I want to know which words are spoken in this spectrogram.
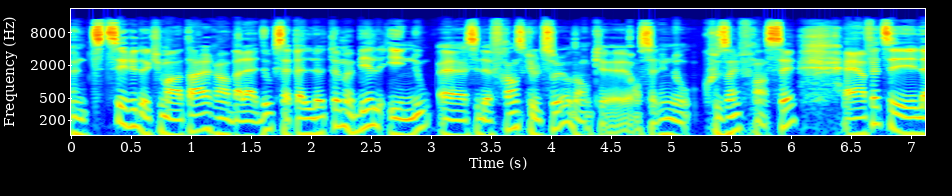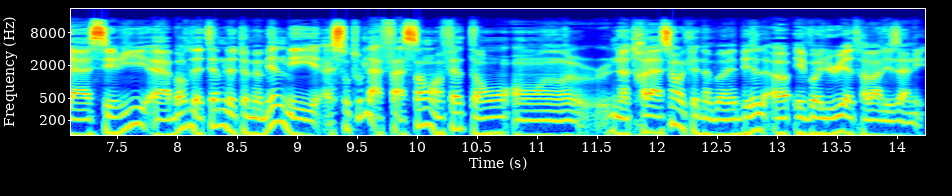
une petite série documentaire en balado qui s'appelle L'automobile et nous. Euh, c'est de France Culture, donc euh, on salue nos cousins français. Euh, en fait, c'est la série euh, aborde le thème de l'automobile, mais surtout de la façon en fait dont on, notre relation avec l'automobile a évolué à travers les années.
